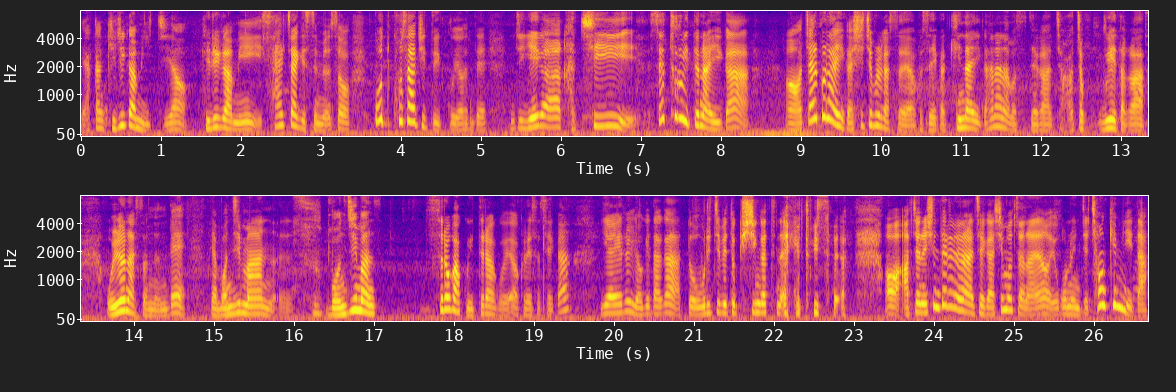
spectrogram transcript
약간 길이감이 있지요. 길이감이 살짝 있으면서 꽃 코사지도 있고요. 근데 이제 얘가 같이 세트로 있던 아이가 어, 짧은 아이가 시집을 갔어요. 그래서 얘가 긴 아이가 하나 남아서 제가 저쪽 위에다가 올려놨었는데 그냥 먼지만 수- 먼지만 쓸어 갖고 있더라고요. 그래서 제가 이 아이를 여기다가 또 우리 집에 또 귀신 같은 아이가 또 있어요. 어, 앞전에 신데렐라 제가 심었잖아요. 요거는 이제 청키입니다.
